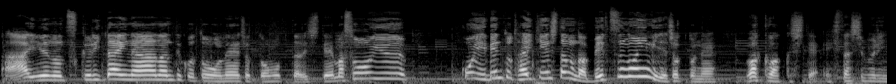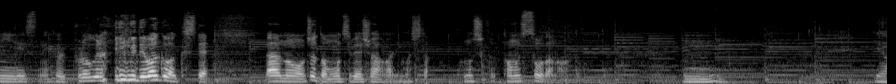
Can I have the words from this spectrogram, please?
ああいうの作りたいなーなんてことをね、ちょっと思ったりして、まあそういう、こういうイベント体験したのとは別の意味でちょっとね、ワクワクして、久しぶりにですね、そういうプログラミングでワクワクして、あの、ちょっとモチベーション上がりました。楽しく、楽しそうだなと思って。うん。いや。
